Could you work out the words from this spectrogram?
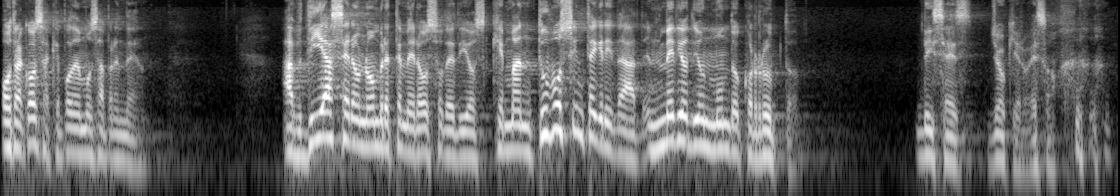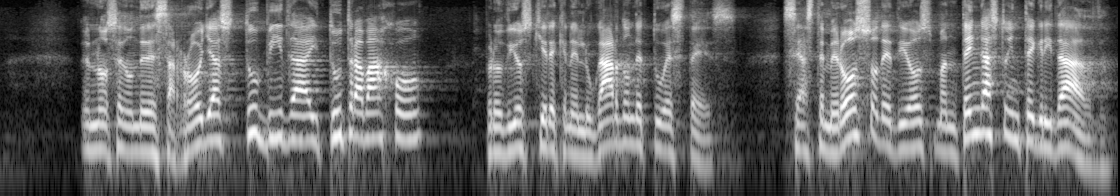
Otra cosa que podemos aprender. Abdías era un hombre temeroso de Dios que mantuvo su integridad en medio de un mundo corrupto. Dices, yo quiero eso. no sé dónde desarrollas tu vida y tu trabajo, pero Dios quiere que en el lugar donde tú estés, seas temeroso de Dios, mantengas tu integridad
